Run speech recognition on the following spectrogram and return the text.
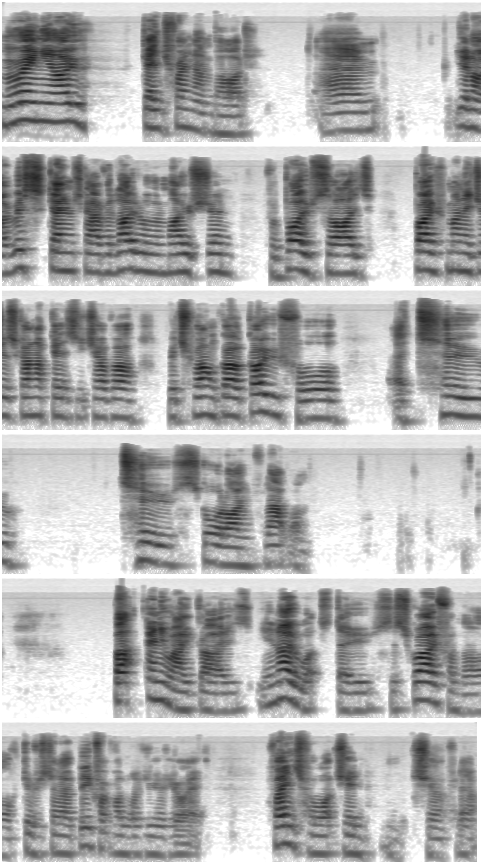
Mourinho against Frank Lampard. Um, you know, this game's going to have a load of emotion for both sides. Both managers going up against each other, which one going to go for a 2 2 scoreline for that one. But anyway, guys, you know what to do. Subscribe for more. Give us a big fat thumbs up if you enjoy it. Thanks for watching and ciao for now.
